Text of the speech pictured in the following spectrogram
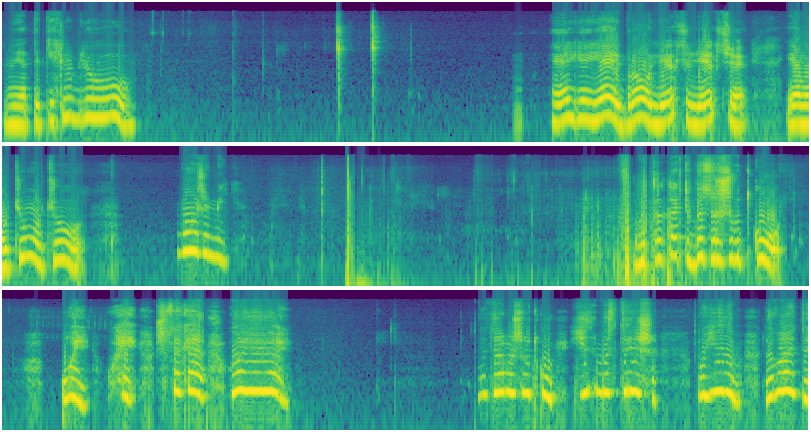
Ну я таких люблю. Ей, бро, легче, легче. Я мовчу, мовчу. Боже мій. Викликайте без швидку. Ой, ой, що таке? Ой-ой-ой. Не треба швидку. Їдемо швидше. Поїдемо. Давайте.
